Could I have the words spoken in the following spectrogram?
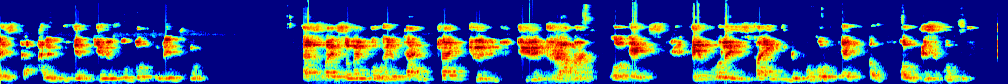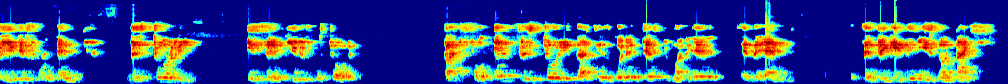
Esther, hallelujah, beautiful book to read through. That's why so many people have time, tried to, to read drama or X, they always find the book of, of, of this book beautiful. And the story is a beautiful story. But for every story that has got a testimony at, at the end, the beginning is not nice.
